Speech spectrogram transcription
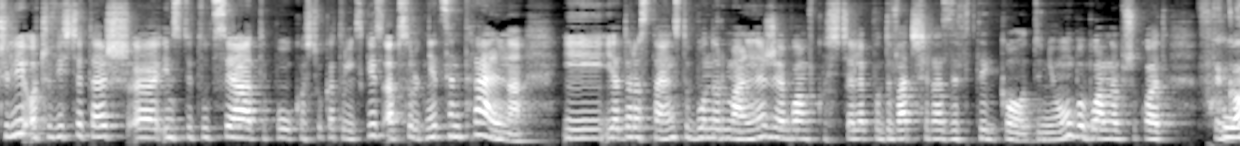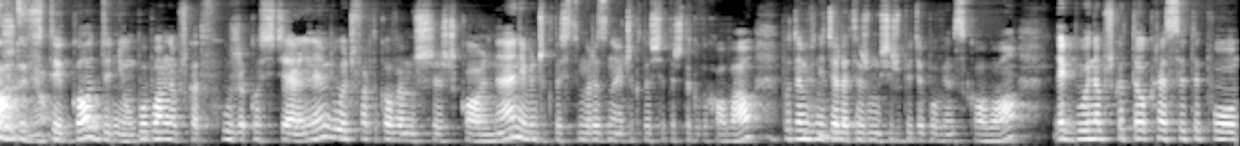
czyli oczywiście też e, instytucja typu Kościół katolicki jest absolutnie centralna. I ja dorastając, to było normalne, że ja byłam w kościele po dwa, trzy razy w tygodniu, bo byłam na przykład w, tygodniu? w tygodniu, bo byłam na przykład w chórze kościelnym, były czwartkowe mszy szkolne, nie wiem, czy ktoś z tym rezonuje, czy ktoś się też tak wychował. Potem w niedzielę też musisz być obowiązkowo. Jak były na przykład te okresy typu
